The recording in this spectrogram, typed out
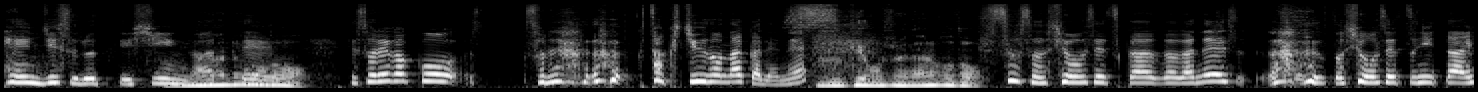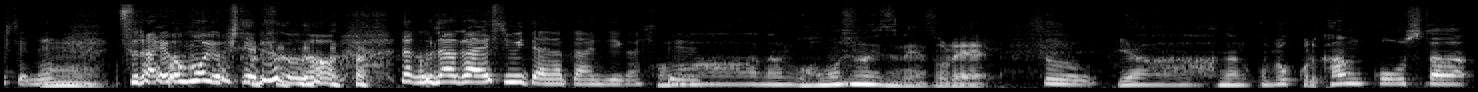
返事するっていうシーンがあってでそれがこうそれ 作中の中でね。すげえ面白いなるほど。そうそう小説家がね 小説に対してね、うん。辛い思いをしてるのの なんか裏返しみたいな感じがして。ああなるほど面白いですねそれ。そう。いやーなるほど僕これ刊行した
